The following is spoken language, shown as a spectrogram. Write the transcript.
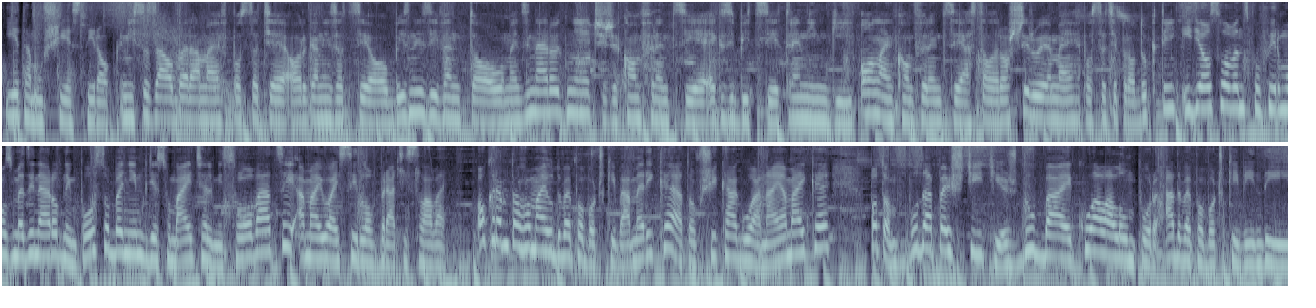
Je tam už šiestý rok. My sa zaoberáme v podstate organizáciou biznis eventov medzinárodne, čiže konferencie, exibície, tréningy, online konferencie a stále rozširujeme v podstate produkty. Ide o slovenskú firmu s medzinárodným pôsobením, kde sú majiteľmi Slováci a majú aj sídlo v Bratislave. Okrem toho majú dve pobočky v Amerike, a to v Chicagu a na Jamajke, potom v Budapešti, tiež Dubaj, Kuala Lumpur a dve pobočky v Indii.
